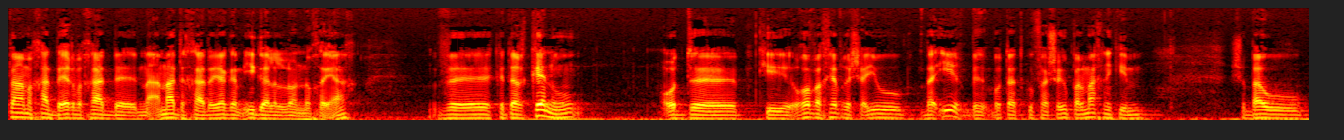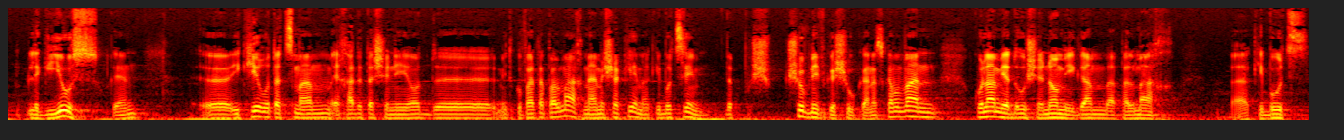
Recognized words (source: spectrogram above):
פעם אחת, בערב אחד, במעמד אחד, היה גם יגאל אלון נוכח, וכדרכנו, עוד, כי רוב החבר'ה שהיו בעיר באותה תקופה, שהיו פלמחניקים, שבאו לגיוס, כן, הכירו את עצמם אחד את השני עוד מתקופת הפלמ"ח, מהמשקים, מהקיבוצים, ושוב נפגשו כאן. אז כמובן, כולם ידעו שנעמי, גם בפלמ"ח, בקיבוץ,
